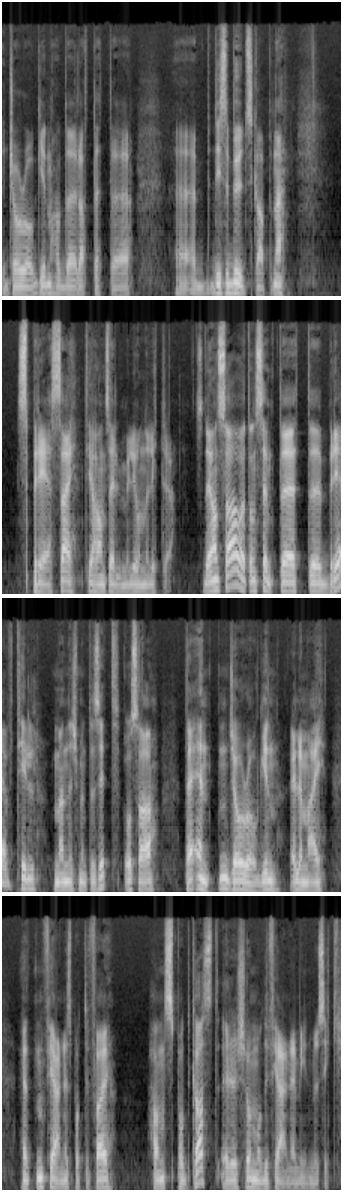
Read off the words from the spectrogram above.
Joe Rogan hadde latt dette Eh, disse budskapene spre seg til hans 11 millioner lyttere. Så det han sa, var at han sendte et eh, brev til managementet sitt og sa det er enten Joe Rogan eller meg. Enten fjerne Spotify hans podkast, eller så må de fjerne min musikk.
